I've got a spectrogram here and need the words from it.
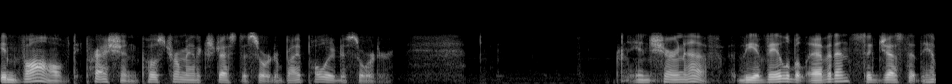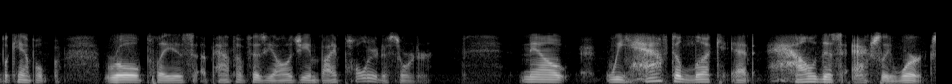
involved depression, post traumatic stress disorder, bipolar disorder. And sure enough, the available evidence suggests that the hippocampal role plays a pathophysiology in bipolar disorder. Now, we have to look at how this actually works.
